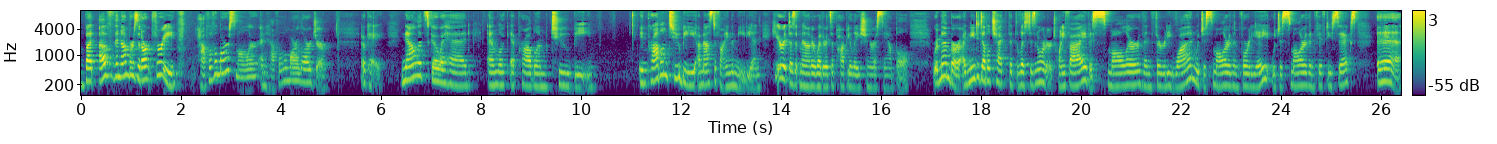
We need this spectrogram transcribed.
But of the numbers that aren't three, half of them are smaller and half of them are larger. Okay, now let's go ahead and look at problem 2b. In problem 2b, I'm asked to find the median. Here it doesn't matter whether it's a population or a sample. Remember, I need to double check that the list is in order. 25 is smaller than 31, which is smaller than 48, which is smaller than 56. Ugh,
